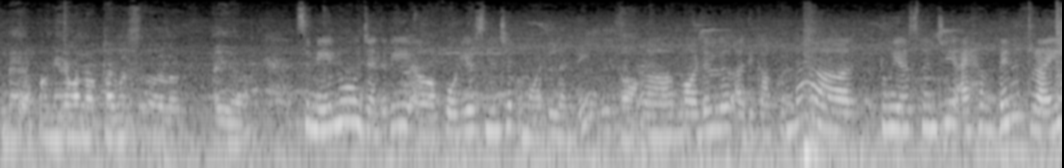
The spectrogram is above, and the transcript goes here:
అంటే అప్పుడు మీరేమన్నా ట్రబుల్స్ అయ్యారా? సో నేను జనరలీ ఫోర్ ఇయర్స్ నుంచి ఒక మోడల్ అండి. మోడల్ అది కాకుండా టూ ఇయర్స్ నుంచి I have been trying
